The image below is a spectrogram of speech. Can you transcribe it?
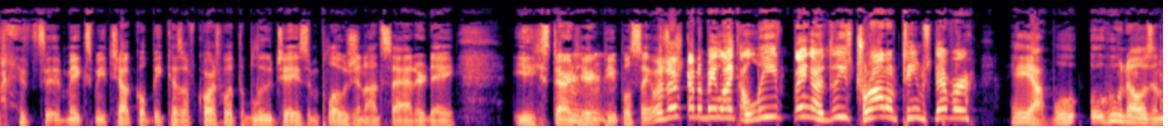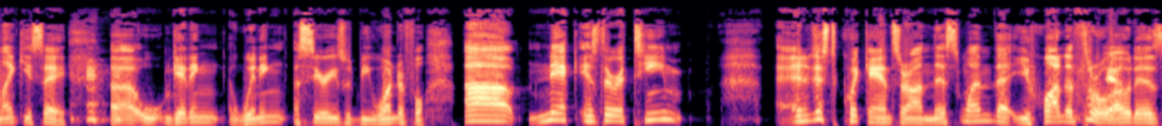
It's, it makes me chuckle because, of course, with the Blue Jays implosion on Saturday, you start hearing people say, "Was this going to be like a Leaf thing? Are these Toronto teams never?" Hey, yeah, well, who who knows? And like you say, uh, getting winning a series would be wonderful. Uh, Nick, is there a team? And just a quick answer on this one that you want to throw Yeah. out is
